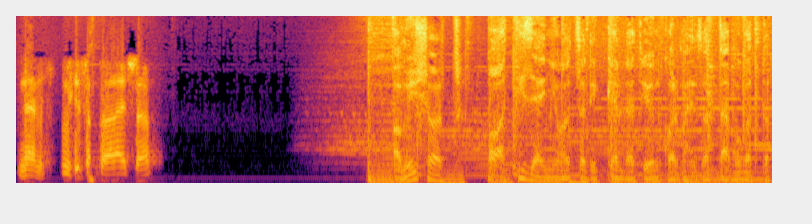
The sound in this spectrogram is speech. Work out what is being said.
Nem, viszont hallásra! A műsort a 18. kerületi önkormányzat támogatta.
